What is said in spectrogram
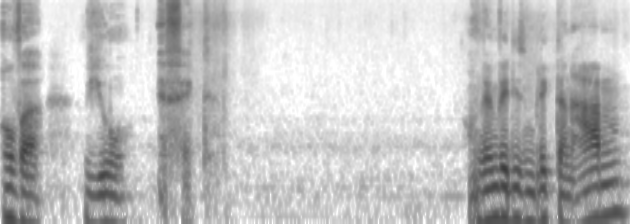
Overview-Effekt. Und wenn wir diesen Blick dann haben,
